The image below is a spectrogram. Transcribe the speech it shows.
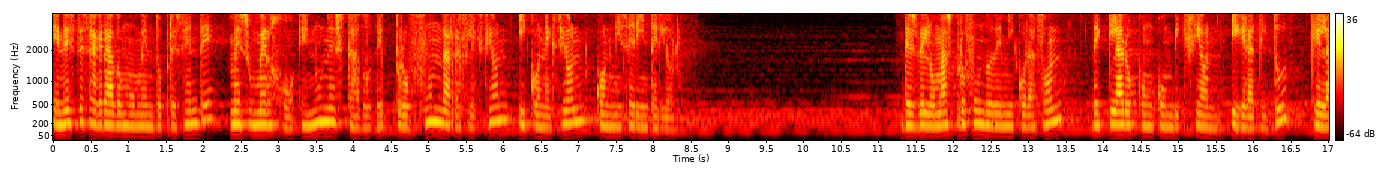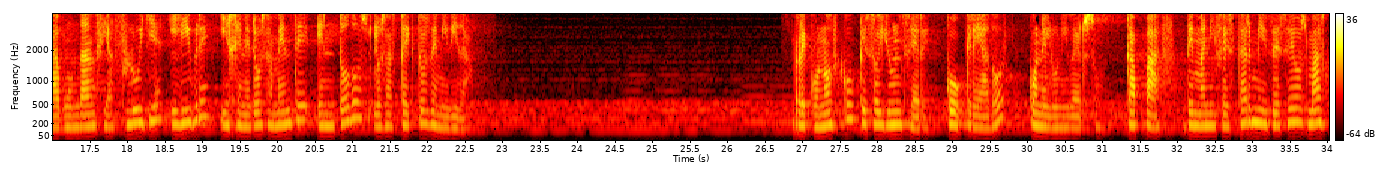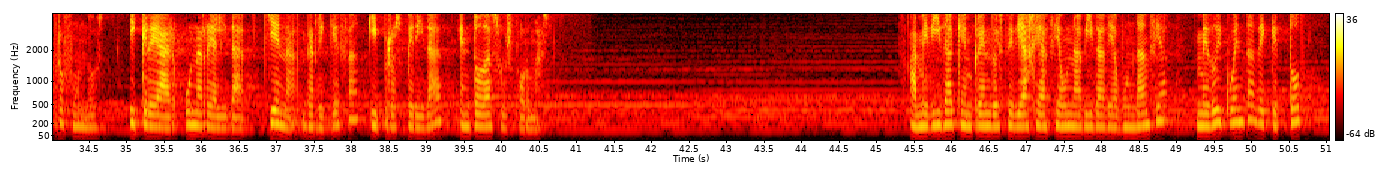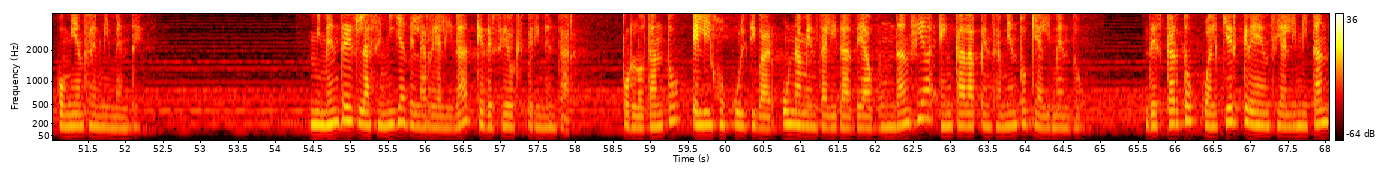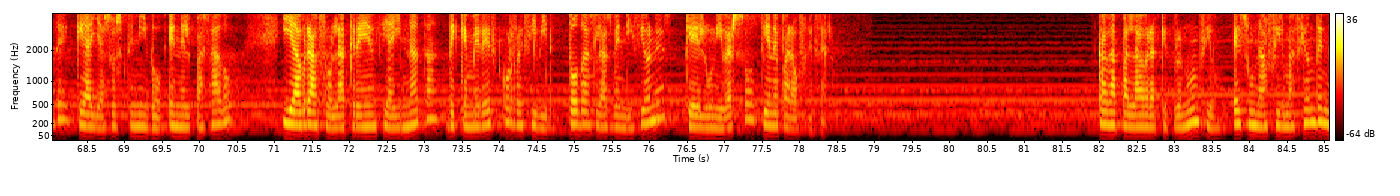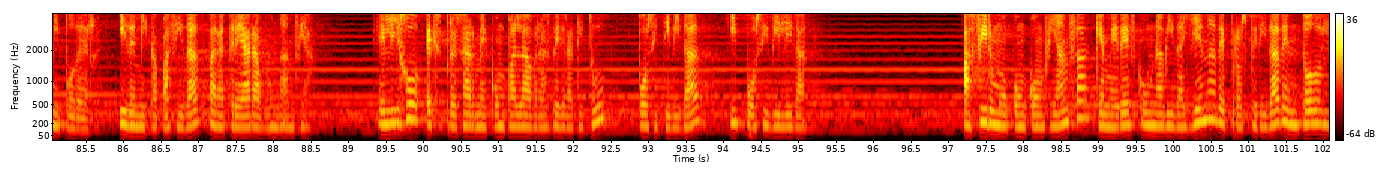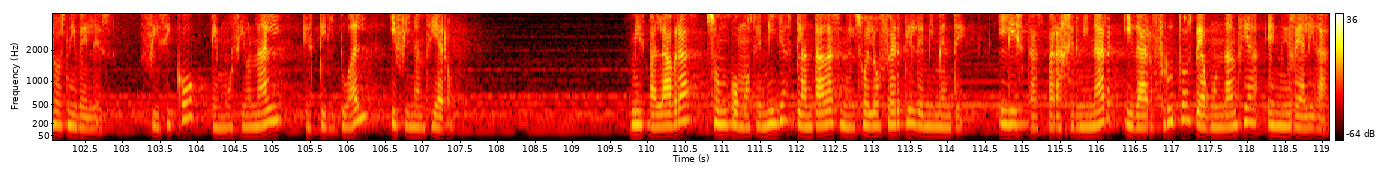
En este sagrado momento presente me sumerjo en un estado de profunda reflexión y conexión con mi ser interior. Desde lo más profundo de mi corazón declaro con convicción y gratitud que la abundancia fluye libre y generosamente en todos los aspectos de mi vida. Reconozco que soy un ser co-creador con el universo, capaz de manifestar mis deseos más profundos y crear una realidad llena de riqueza y prosperidad en todas sus formas. A medida que emprendo este viaje hacia una vida de abundancia, me doy cuenta de que todo comienza en mi mente. Mi mente es la semilla de la realidad que deseo experimentar por lo tanto, elijo cultivar una mentalidad de abundancia en cada pensamiento que alimento. Descarto cualquier creencia limitante que haya sostenido en el pasado y abrazo la creencia innata de que merezco recibir todas las bendiciones que el universo tiene para ofrecer. Cada palabra que pronuncio es una afirmación de mi poder y de mi capacidad para crear abundancia. Elijo expresarme con palabras de gratitud, positividad y posibilidad. Afirmo con confianza que merezco una vida llena de prosperidad en todos los niveles, físico, emocional, espiritual y financiero. Mis palabras son como semillas plantadas en el suelo fértil de mi mente listas para germinar y dar frutos de abundancia en mi realidad.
